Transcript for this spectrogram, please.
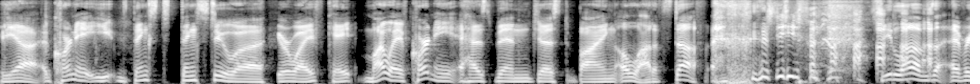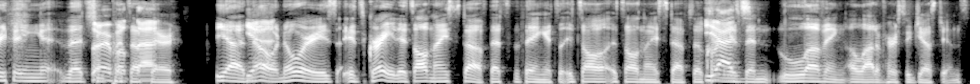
Yeah, Courtney. You, thanks, thanks to uh, your wife, Kate. My wife, Courtney, has been just buying a lot of stuff. she, she loves everything that she Sorry puts up that. there. Yeah, Yeah. no, no worries. It's great. It's all nice stuff. That's the thing. It's it's all it's all nice stuff. So Courtney Yeah, has been loving a lot of her suggestions.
